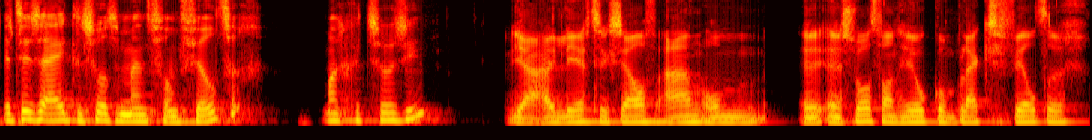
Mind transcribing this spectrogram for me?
het is eigenlijk een soort van filter. Mag ik het zo zien? Ja, hij leert zichzelf aan om een soort van heel complex filter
